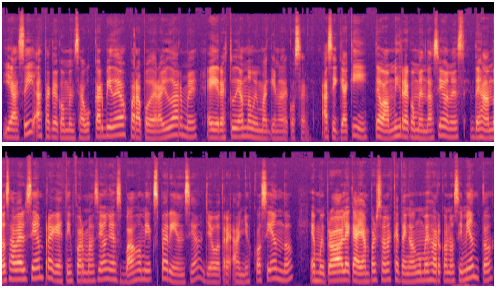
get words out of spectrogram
y así hasta que comencé a buscar videos para poder ayudarme e ir estudiando mi máquina de coser. Así que aquí te van mis recomendaciones, dejando saber siempre que esta información es bajo mi experiencia, llevo tres años cosiendo, es muy probable que hayan personas que tengan un mejor conocimiento,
